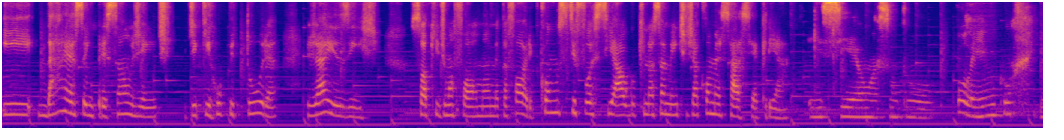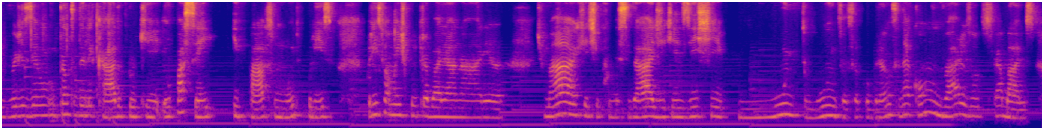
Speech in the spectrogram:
E dá essa impressão, gente, de que ruptura já existe só que de uma forma metafórica, como se fosse algo que nossa mente já começasse a criar. Esse é um assunto polêmico e vou dizer um tanto delicado, porque eu passei e passo muito por isso, principalmente por trabalhar na área de marketing, publicidade, que existe muito, muito essa cobrança, né? Como em vários outros trabalhos.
